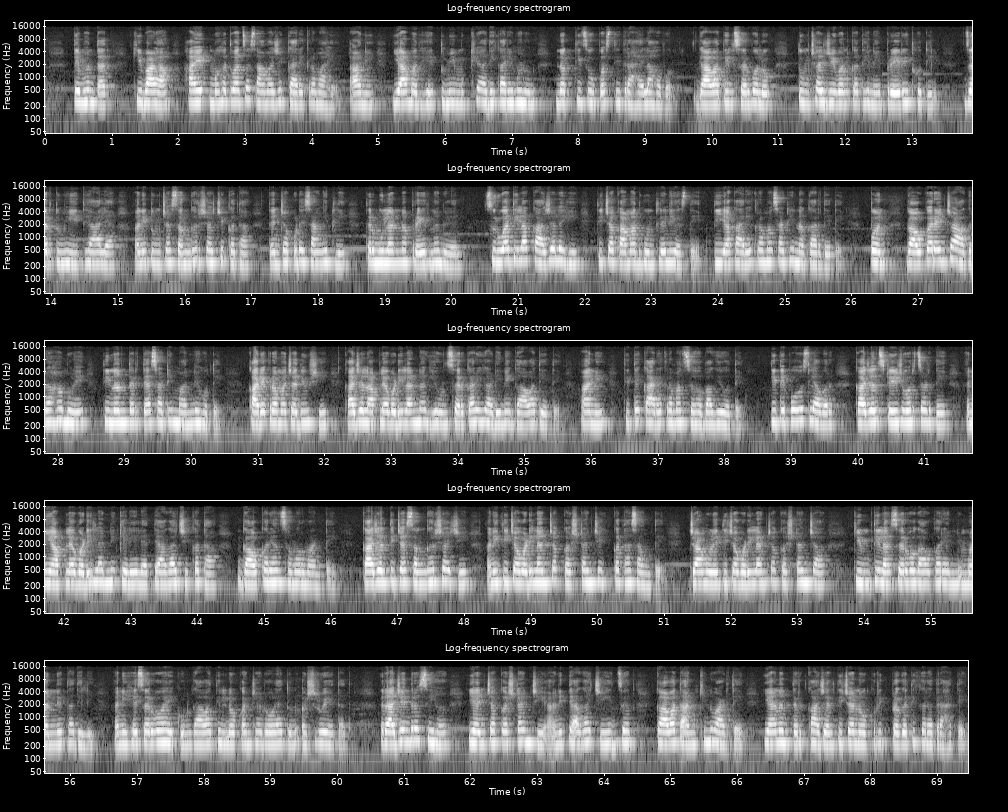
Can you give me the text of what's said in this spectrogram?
ते म्हणतात की बाळा हा एक महत्त्वाचा सामाजिक कार्यक्रम आहे आणि यामध्ये तुम्ही मुख्य अधिकारी म्हणून नक्कीच उपस्थित राहायला हवं. गावातील सर्व लोक तुमच्या जीवनकथेने प्रेरित होतील. जर तुम्ही इथे आल्या आणि तुमच्या संघर्षाची कथा त्यांच्यापुढे सांगितली तर मुलांना प्रेरणा मिळेल. सुरुवातीला काजलही तिच्या कामात गुंतलेली असते. ती या कार्यक्रमासाठी नकार देते. पण गावकऱ्यांच्या आग्रहामुळे ती नंतर त्यासाठी मान्य होते. कार्यक्रमाच्या दिवशी काजल आपल्या वडिलांना घेऊन सरकारी गाडीने गावात येते आणि तिथे कार्यक्रमात सहभागी होते. तिथे पोहोचल्यावर काजल स्टेजवर चढते आणि आपल्या वडिलांनी केलेल्या त्यागाची कथा गावकऱ्यांसमोर मांडते. काजल तिच्या संघर्षाची आणि तिच्या वडिलांच्या कष्टांची कथा सांगते ज्यामुळे तिच्या वडिलांच्या कष्टांच्या किमतीला सर्व गावकऱ्यांनी मान्यता दिली आणि हे सर्व ऐकून गावातील लोकांच्या डोळ्यातून अश्रू येतात. राजेंद्र सिंह यांच्या कष्टांची आणि त्यागाची इज्जत गावात आणखीन वाढते. यानंतर काजल तिच्या नोकरीत प्रगती करत राहते.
